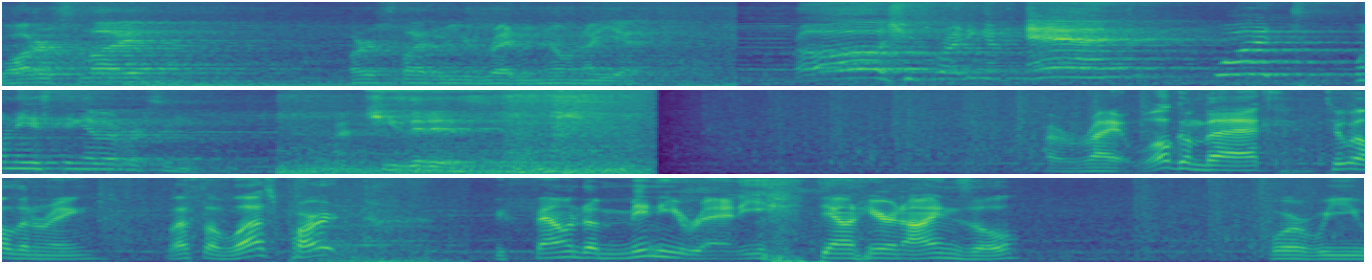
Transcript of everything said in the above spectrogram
water slide. Water slide, are you ready? No, not yet. Oh, she's riding an ant! What? Funniest thing I've ever seen. Cheese it is. Alright, welcome back to Elden Ring. Left of last part, we found a mini Ranni down here in Ainsel, where we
